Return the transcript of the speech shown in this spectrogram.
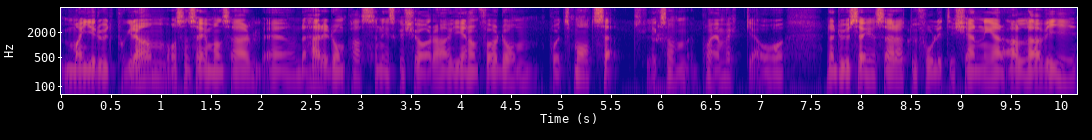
man ger ut program och sen säger man så här. Eh, det här är de passen ni ska köra. Genomför dem på ett smart sätt. Liksom på en vecka. Och när du säger så här att du får lite känningar. Alla vi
